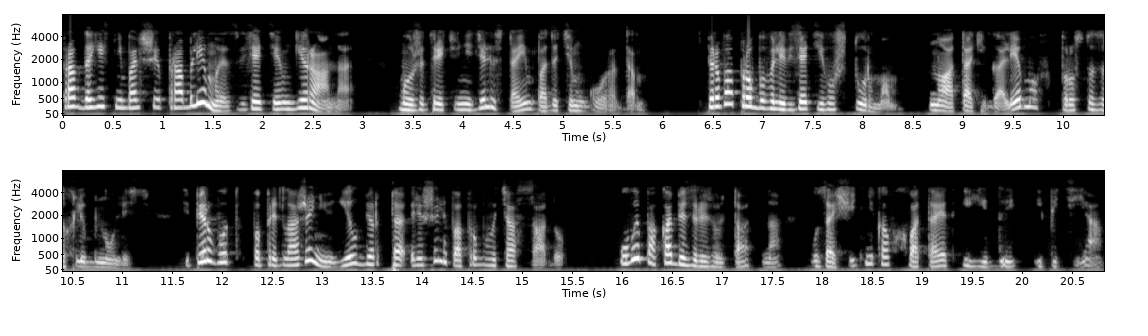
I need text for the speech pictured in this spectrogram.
Правда, есть небольшие проблемы с взятием Герана. Мы уже третью неделю стоим под этим городом. Сперва пробовали взять его штурмом, но атаки големов просто захлебнулись. Теперь вот по предложению Гилберта решили попробовать осаду. Увы, пока безрезультатно. У защитников хватает и еды, и питья.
